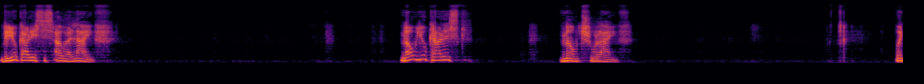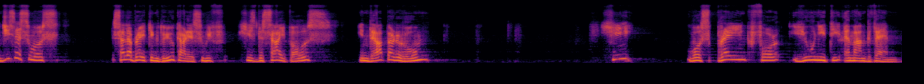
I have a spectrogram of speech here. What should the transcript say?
The Eucharist is our life. No Eucharist, no true life. When Jesus was celebrating the Eucharist with his disciples in the upper room, he was praying for unity among them.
